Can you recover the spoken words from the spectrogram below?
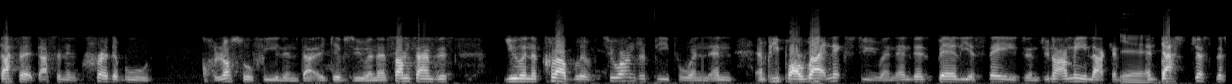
that's a that's an incredible, colossal feeling that it gives you. And then sometimes it's you in a club with 200 people and, and, and people are right next to you and, and there's barely a stage and do you know what I mean like and, Yeah. and that's just as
